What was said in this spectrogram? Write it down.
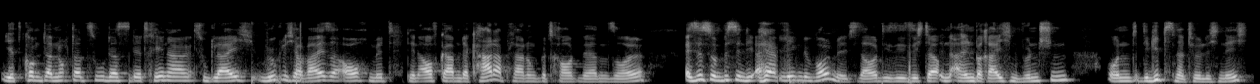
Jetzt kommt dann noch dazu, dass der Trainer zugleich möglicherweise auch mit den Aufgaben der Kaderplanung betraut werden soll. Es ist so ein bisschen die eierlegende Wollmilchsau, die sie sich da in allen Bereichen wünschen. Und die gibt es natürlich nicht.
